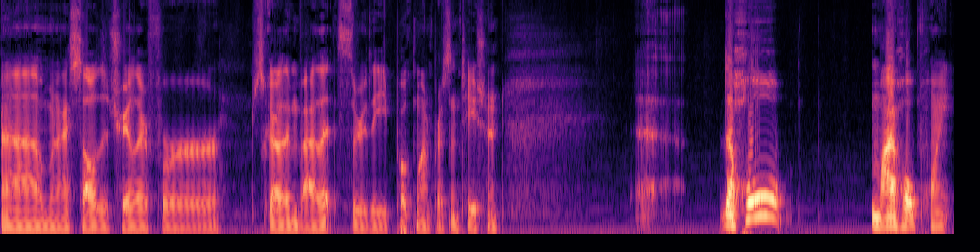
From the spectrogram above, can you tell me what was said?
uh, when I saw the trailer for Scarlet and Violet through the Pokemon presentation. Uh, the whole, my whole point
